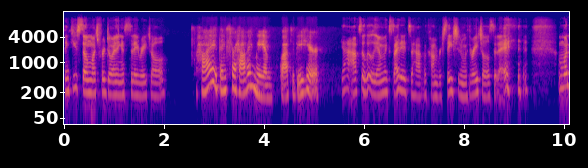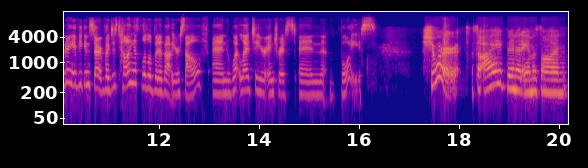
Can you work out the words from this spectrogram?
Thank you so much for joining us today, Rachel. Hi, thanks for having me. I'm glad to be here. Yeah, absolutely. I'm excited to have a conversation with Rachel today. I'm wondering if you can start by just telling us a little bit about yourself and what led to your interest in voice. Sure. So I've been at Amazon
